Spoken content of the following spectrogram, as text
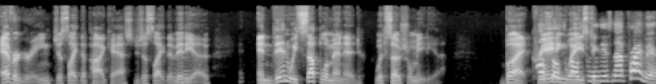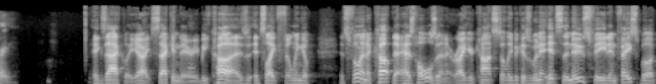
evergreen, just like the podcast, just like the mm-hmm. video. And then we supplemented with social media. But creating also, ways social media is not primary. Exactly. Yeah, right. Secondary oh. because it's like filling a it's filling a cup that has holes in it, right? You're constantly because when it hits the news feed in Facebook,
